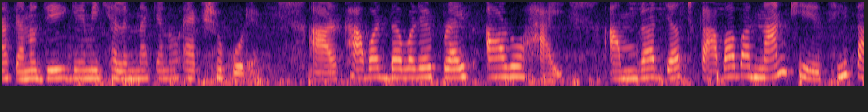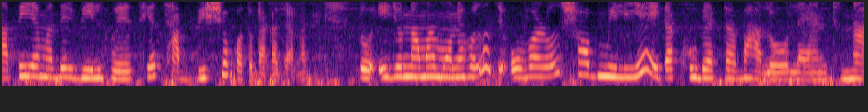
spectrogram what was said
না কেন, যেই গেমই খেলেন না কেন, একশো করে। আর খাবার দাবারের প্রাইস আরও হাই আমরা জাস্ট কাবাব আর নান খেয়েছি, তাতেই আমাদের বিল হয়েছে ছাব্বিশশো কত টাকা জানো? তো এই জন্য আমার মনে হলো যে ওভারঅল সব মিলিয়ে এটা খুব একটা ভালো ল্যান্ড না।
